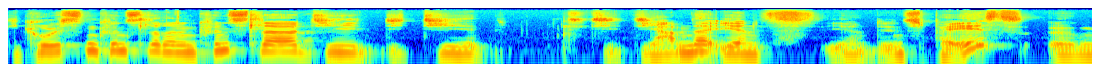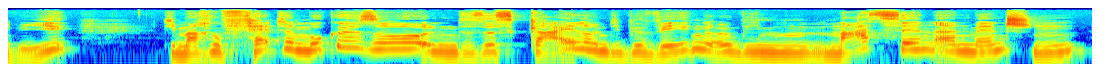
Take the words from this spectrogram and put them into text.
die größten Künstlerinnen und Künstler, die, die, die, die, die haben da ihren, ihren Space irgendwie. Die machen fette Mucke so und das ist geil und die bewegen irgendwie Massen an Menschen.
